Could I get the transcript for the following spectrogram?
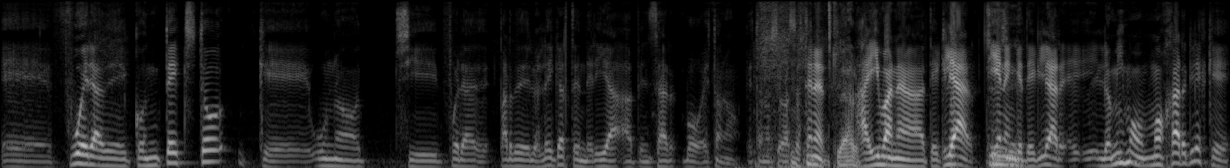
eh, fuera de contexto que uno. Si fuera parte de los Lakers, tendería a pensar, "Bo, esto no, esto no se va a sostener. Claro. Ahí van a teclear, tienen sí. que teclear. Lo mismo Mo Harkless, que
